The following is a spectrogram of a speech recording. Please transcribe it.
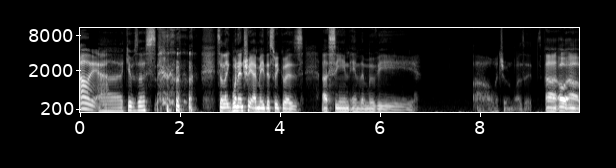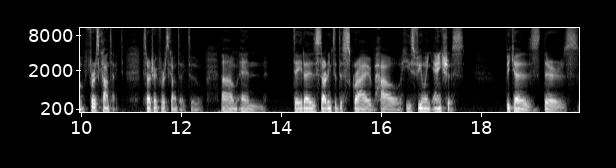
oh yeah. uh, gives us. so, like one entry I made this week was a scene in the movie. Which one was it? Uh, oh, uh, First Contact, Star Trek First Contact. So, um, and Data is starting to describe how he's feeling anxious because there's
